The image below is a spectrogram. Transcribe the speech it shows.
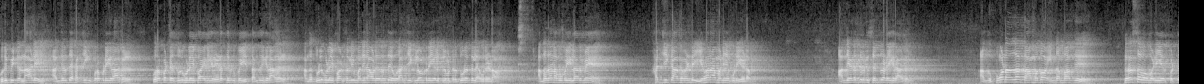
குறிப்பிட்ட நாளில் அங்கிருந்து ஹஜ்ஜிக்கு புறப்படுகிறார்கள். புறப்பட்ட துல்குலைஃபா என்கிற இடத்திற்கு போய் தங்குகிறார்கள். அங்கே துல்குலைஃபான்னு சொல்லி மதினாவிலிருந்து ஒரு அஞ்சு கிலோமீட்டர் ஏழு கிலோமீட்டர் தூரத்தில் ஒரு இடம். அங்கே தான் நம்ம போய் எல்லாருமே ஹஜ்ஜிக்காக வேண்டி இஹராம் அணியக்கூடிய இடம். அந்த இடத்திற்கு சென்று அடைகிறார்கள் அங்கு போனது தான் தாமதம். இந்த அம்மாவுக்கு பிரசவ வழி ஏற்பட்டு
